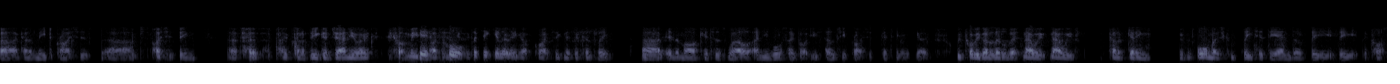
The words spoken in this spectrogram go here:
uh, kind of meat prices uh, despite it being Uh, uh, kind of vegan January. You've got meat prices. Yes, pork particularly. going up quite significantly uh, in the market as well, and you've also got utility prices continuing to go. We've probably got a little bit now we've now we've kind of getting we've almost completed the end of the the, the cost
